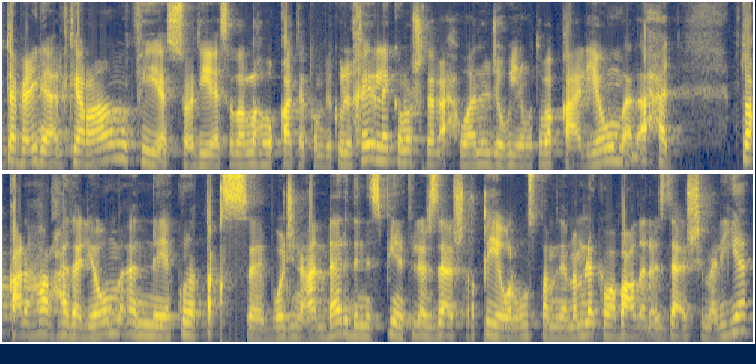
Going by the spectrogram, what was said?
متابعينا الكرام في السعودية أسعد الله أوقاتكم بكل خير. إليكم نشرة الأحوال الجوية المتوقعة اليوم. الأحد متوقع نهار هذا اليوم أن يكون الطقس بوجه عام باردا نسبيا في الأجزاء الشرقية والوسطى من المملكة وبعض الأجزاء الشمالية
